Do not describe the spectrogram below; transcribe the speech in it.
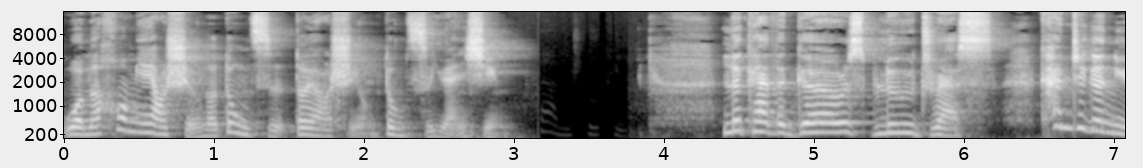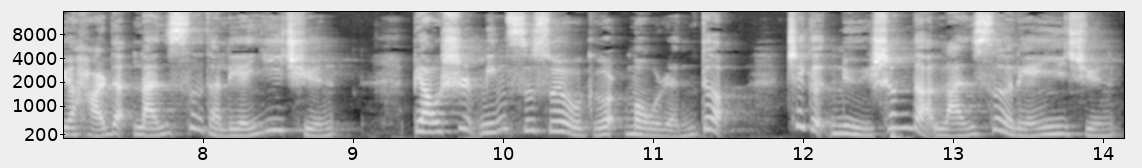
我们后面要使用的动词都要使用动词原形。Look at the girl's blue dress. 看这个女孩的蓝色的连衣裙，表示名词所有格某人的这个女生的蓝色连衣裙。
